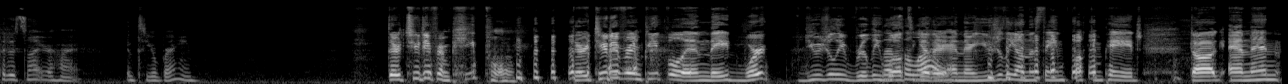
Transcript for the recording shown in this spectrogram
But it's not your heart. It's your brain. They're two different people. they're two different people and they work usually really well That's a together lie. and they're usually on the same fucking page dog and then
